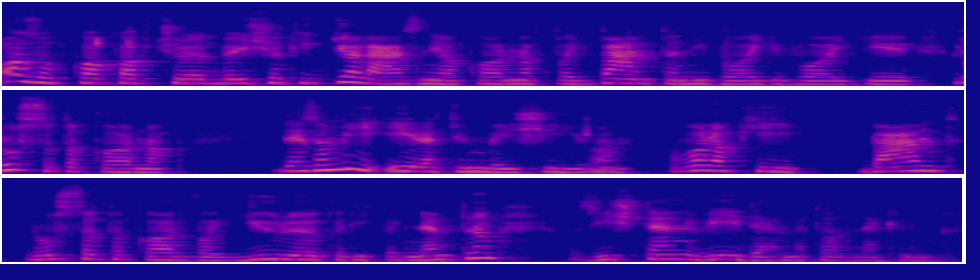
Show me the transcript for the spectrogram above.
azokkal kapcsolatban is, akik gyalázni akarnak, vagy bántani, vagy, vagy rosszat akarnak, de ez a mi életünkben is így van. Ha valaki bánt, rosszat akar, vagy gyűlölködik, vagy nem tudom, az Isten védelmet ad nekünk.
